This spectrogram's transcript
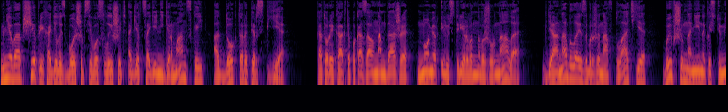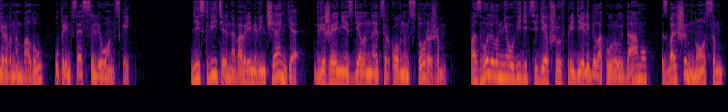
Мне вообще приходилось больше всего слышать о герцогине Германской от доктора Перспье, который как-то показал нам даже номер иллюстрированного журнала, где она была изображена в платье, бывшем на ней на костюмированном балу у принцессы Леонской. Действительно, во время венчания движение, сделанное церковным сторожем, позволило мне увидеть сидевшую в пределе белокурую даму с большим носом,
